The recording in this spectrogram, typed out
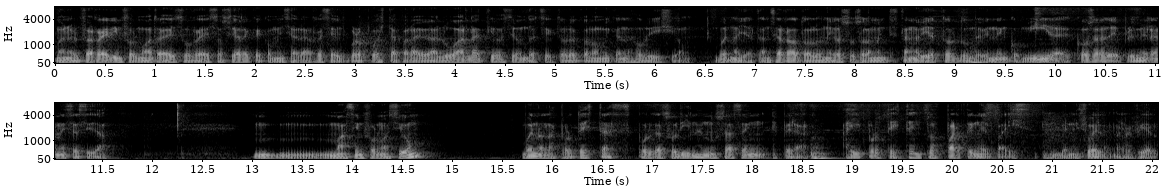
Manuel Ferrer informó a través de sus redes sociales que comenzará a recibir propuestas para evaluar la activación del sector económico en la jurisdicción. Bueno, ya están cerrados, todos los negocios solamente están abiertos donde venden comida, cosas de primera necesidad. Mm, más información. Bueno, las protestas por gasolina nos hacen esperar. Hay protestas en todas partes en el país, en Venezuela me refiero.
